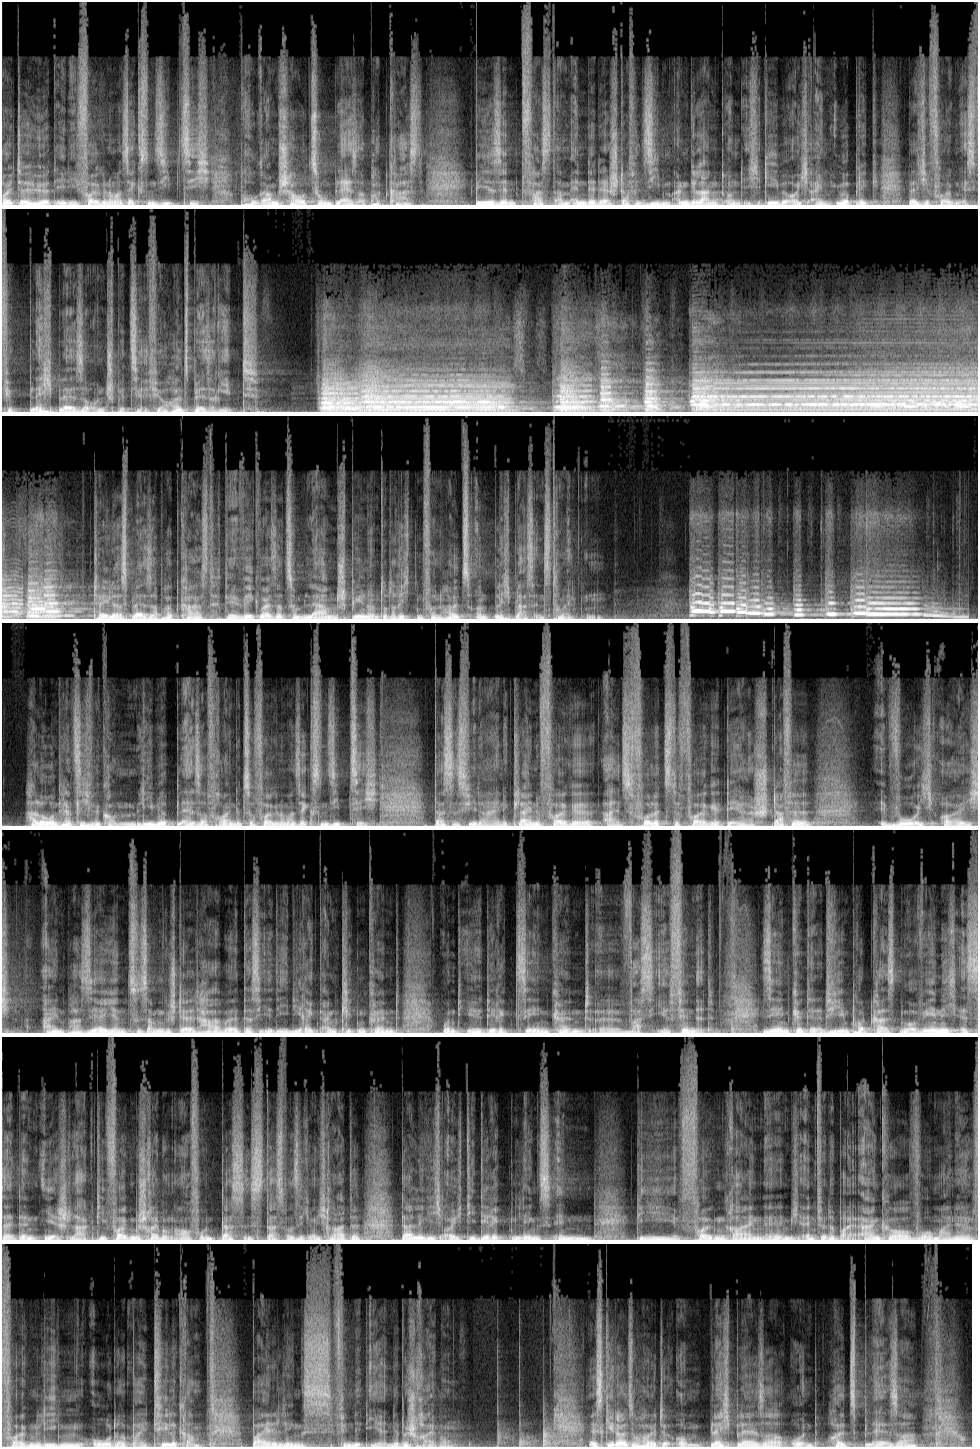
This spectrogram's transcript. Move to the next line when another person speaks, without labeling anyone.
Heute hört ihr die Folge Nummer 76, Programmschau zum Bläser Podcast. Wir sind fast am Ende der Staffel 7 angelangt und ich gebe euch einen Überblick, welche Folgen es für Blechbläser und speziell für Holzbläser gibt. Taylors Bläser Podcast, der Wegweiser zum Lernen, Spielen und Unterrichten von Holz- und Blechblasinstrumenten. Hallo und herzlich willkommen, liebe Bläserfreunde, zur Folge Nummer 76. Das ist wieder eine kleine Folge als vorletzte Folge der Staffel, wo ich euch ein paar Serien zusammengestellt habe, dass ihr die direkt anklicken könnt und ihr direkt sehen könnt, äh, was ihr findet. Sehen könnt ihr natürlich im Podcast nur wenig, es sei denn, ihr schlagt die Folgenbeschreibung auf und das ist das, was ich euch rate. Da lege ich euch die direkten Links in die Folgen rein, äh, nämlich entweder bei Anchor, wo meine Folgen liegen, oder bei Telegram. Beide Links findet ihr in der Beschreibung. Es geht also heute um Blechbläser und Holzbläser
